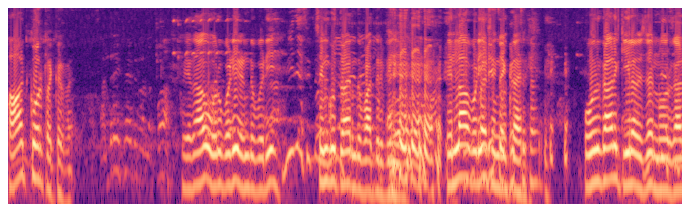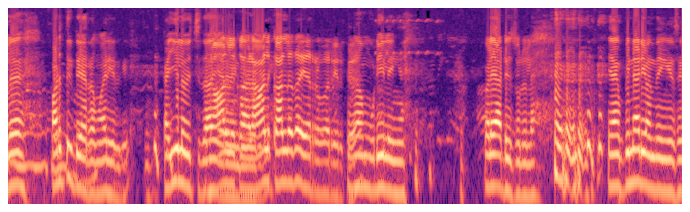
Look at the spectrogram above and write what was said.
ஹார்ட் கோர் ட்ரக்கர் ஏதாவது ஒரு படி ரெண்டு படி செங்குத்தா இருந்து பார்த்துருப்பீங்க. எல்லா படியும் செங்குத்தா இருக்கு. ஒரு காலு கீழே வச்சா இன்னொரு காலு படுத்துக்கிட்டு ஏறுற மாதிரி இருக்கு. கையில வச்சுதான் நாலு நாலு காலில் தான் ஏறுற மாதிரி இருக்கு. அதான் முடியலைங்க. விளையாட்டுக்கு சொல்லல. என் பின்னாடி வந்தீங்க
